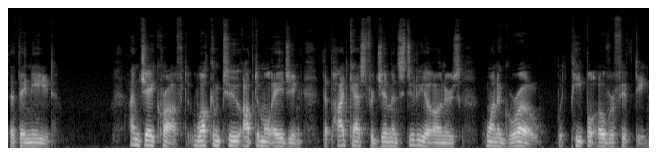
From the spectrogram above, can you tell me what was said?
that they need. I'm Jay Croft. Welcome to Optimal Aging, the podcast for gym and studio owners who want to grow with people over 50.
